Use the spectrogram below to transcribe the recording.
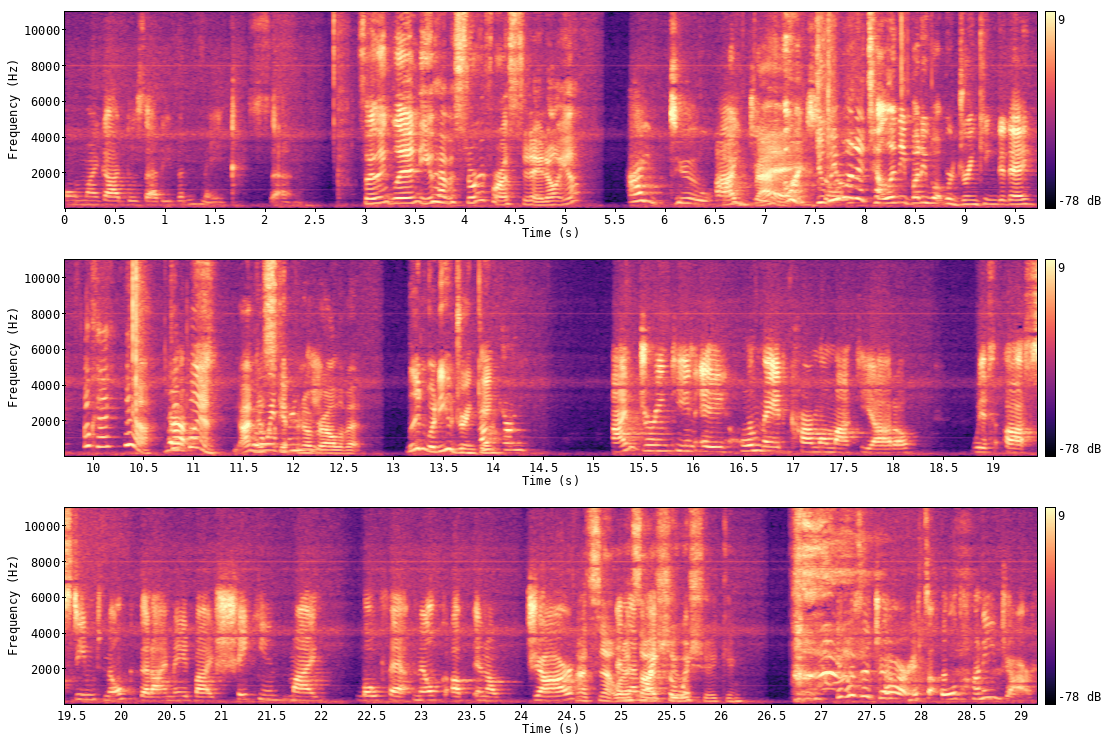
oh my god, does that even make sense? So I think Lynn, you have a story for us today, don't you? I do. I All do. right. Oh, do we want to tell anybody what we're drinking today? Okay, yeah. Good Yeah. plan. I'm What just skipping drinking? over all of it. Lynn, what are you I'm, drinking? I'm drinking a homemade caramel macchiato with uh, steamed milk that I made by shaking my low-fat milk up in a jar. That's not what I thought she was shaking. It was a jar. It's an old honey jar.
